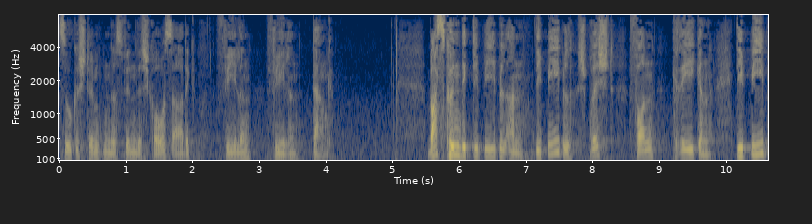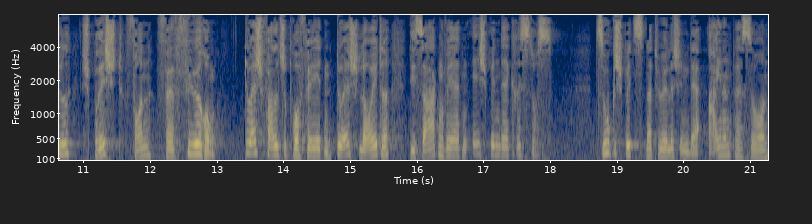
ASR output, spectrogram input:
zugestimmt und das finde ich großartig. Vielen, vielen Dank. Was kündigt die Bibel an? Die Bibel spricht von Kriegen. Die Bibel spricht von Verführung durch falsche Propheten, durch Leute, die sagen werden, ich bin der Christus. Zugespitzt natürlich in der einen Person,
